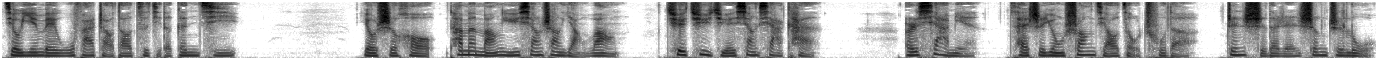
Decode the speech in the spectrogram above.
就因为无法找到自己的根基。有时候，他们忙于向上仰望，却拒绝向下看，而下面才是用双脚走出的真实的人生之路。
